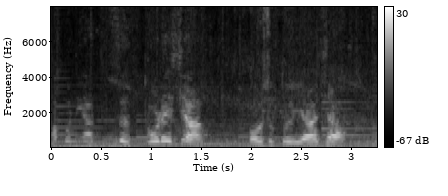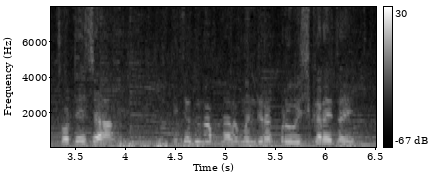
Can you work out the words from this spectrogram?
आपण यात स- थोड्याशा पाहू शकतो या अशा छोट्याशा याच्यातून आपल्याला मंदिरात प्रवेश करायचा आहे.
